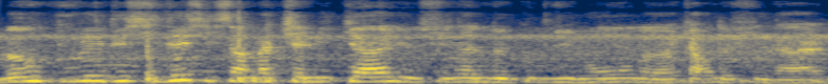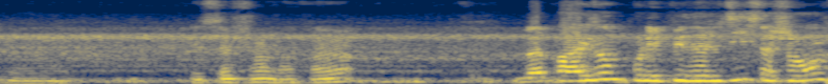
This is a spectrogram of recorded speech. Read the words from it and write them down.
Bah, vous pouvez décider si c'est un match amical, une finale de Coupe du Monde, un quart de finale. Et ça change après. Bah, par exemple, pour les pénalties, ça change.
